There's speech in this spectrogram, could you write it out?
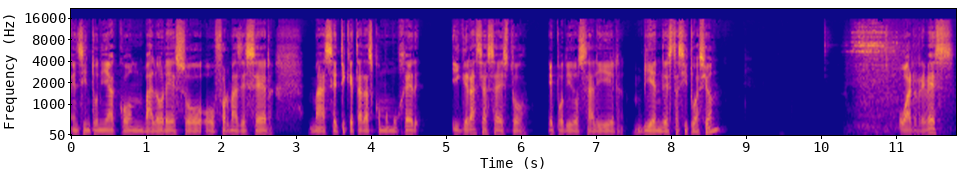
en sintonía con valores o, formas de ser más etiquetadas como mujer y gracias a esto he podido salir bien de esta situación? ¿O al revés?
